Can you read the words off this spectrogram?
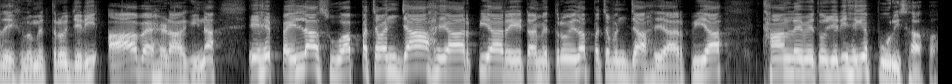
ਦੇਖ ਲਓ ਮਿੱਤਰੋ ਜਿਹੜੀ ਆ ਬੈਡ ਆ ਗਈ ਨਾ ਇਹ ਪਹਿਲਾ ਸੂਆ 55000 ਰੁਪਿਆ ਰੇਟ ਆ ਮਿੱਤਰੋ ਇਹਦਾ 55000 ਰੁਪਿਆ ਥਾਨ ਲੈਵੇ ਤੋਂ ਜਿਹੜੀ ਹੈਗੀ ਪੂਰੀ ਸਾਫ਼ ਆ।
